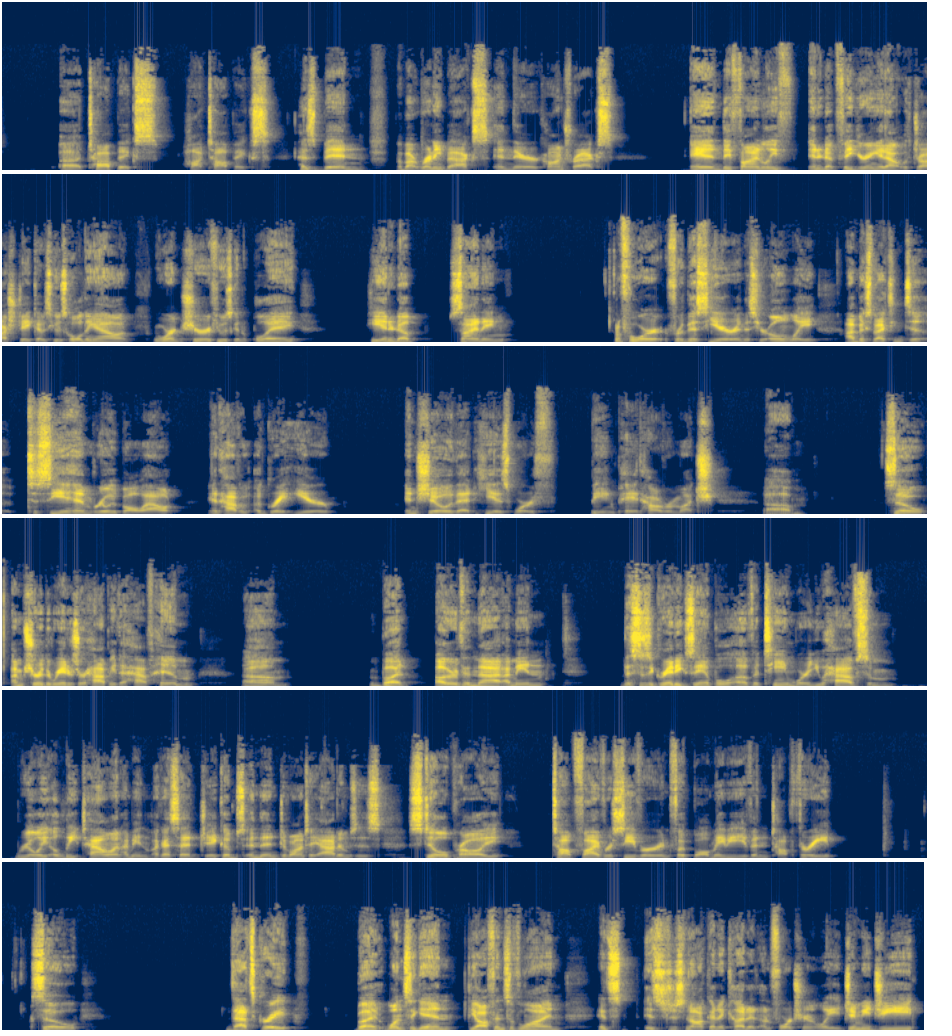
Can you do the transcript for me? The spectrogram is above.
uh, topics, hot topics, has been about running backs and their contracts. And they finally ended up figuring it out with Josh Jacobs. He was holding out. We weren't sure if he was going to play. He ended up signing for for this year and this year only. I'm expecting to to see him really ball out and have a, a great year and show that he is worth being paid however much. Um, so I'm sure the Raiders are happy to have him. Um, but other than that, I mean, this is a great example of a team where you have some really elite talent. I mean, like I said, Jacobs and then Davante Adams is still probably top five receiver in football, maybe even top three. So that's great. But once again, the offensive line, it's it's just not going to cut it. Unfortunately, Jimmy G.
